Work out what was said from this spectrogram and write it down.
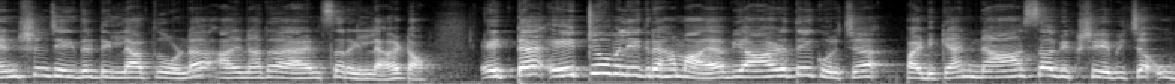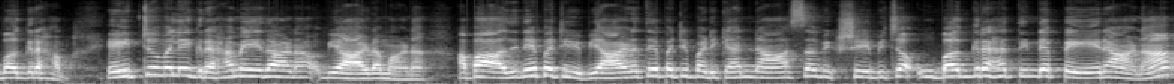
മെൻഷൻ ചെയ്തിട്ടില്ലാത്തതുകൊണ്ട് അതിനകത്ത് ആൻസർ ഇല്ല കേട്ടോ. എട്ട് ഏറ്റവും വലിയ ഗ്രഹമായ വ്യാഴത്തെക്കുറിച്ച് പഠിക്കാൻ നാസ വിക്ഷേപിച്ച ഉപഗ്രഹം. ഏറ്റവും വലിയ ഗ്രഹം ഏതാണ്? വ്യാഴമാണ്. അപ്പൊ അതിനെപ്പറ്റി വ്യാഴത്തെ പറ്റി പഠിക്കാൻ നാസ വിക്ഷേപിച്ച ഉപഗ്രഹത്തിന്റെ പേരാണ്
